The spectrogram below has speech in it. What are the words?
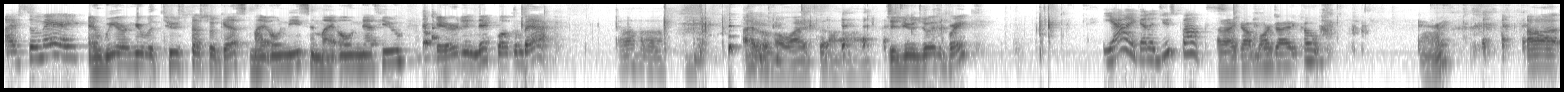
I'm still married. and we are here with two special guests, my own niece and my own nephew, Aaron and Nick. Welcome back. Uh-huh. I don't know why I said uh-huh. Did you enjoy the break? Yeah, I got a juice box. And I got more Diet Coke. All right. Uh,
